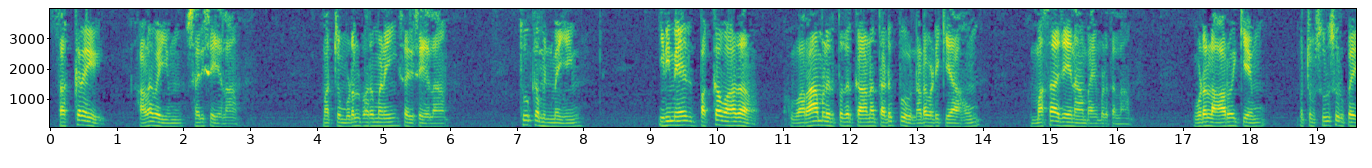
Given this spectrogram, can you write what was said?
சர்க்கரை அளவையும் சரி செய்யலாம். மற்றும் உடல் பருமனை சரி செய்யலாம். தூக்கமின்மையும் இனிமேல் பக்கவாதம் வராமல் இருப்பதற்கான தடுப்பு நடவடிக்கையாகவும் மசாஜை நாம் பயன்படுத்தலாம். உடல் ஆரோக்கியம் மற்றும் சுறுசுறுப்பை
